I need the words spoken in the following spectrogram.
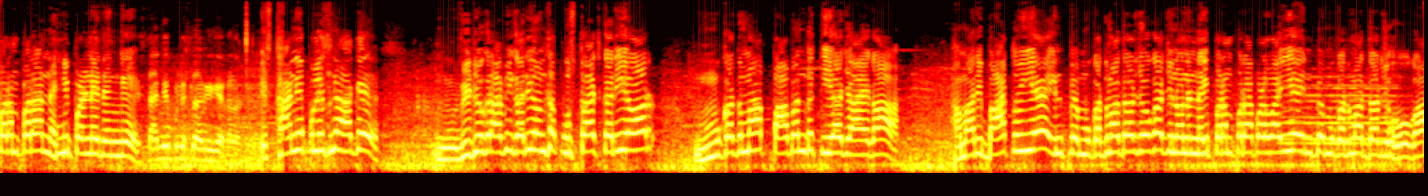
परंपरा नहीं पढ़ने देंगे। स्थानीय पुलिस ने आगे क्या करा? स्थानीय पुलिस ने आगे वीडियोग्राफी करी उनसे पूछताछ करी और मुकदमा पाबंद किया जाएगा। हमारी बात हुई है इन पे मुकदमा दर्ज होगा जिन्होंने नई परंपरा पढ़वाई है इन पे मुकदमा दर्ज होगा।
